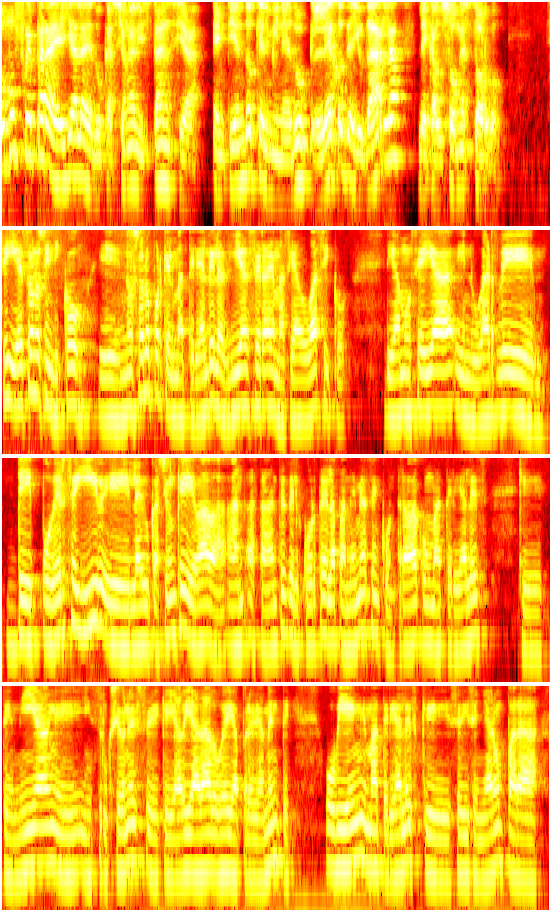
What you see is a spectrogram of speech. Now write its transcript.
¿Cómo fue para ella la educación a distancia? Entiendo que el Mineduc, lejos de ayudarla, le causó un estorbo. Sí, esto nos indicó, eh, no solo porque el material de las guías era demasiado básico, digamos, ella en lugar de, poder seguir eh, la educación que llevaba hasta antes del corte de la pandemia, se encontraba con materiales que tenían eh, instrucciones que ya había dado ella previamente, o bien materiales que se diseñaron para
